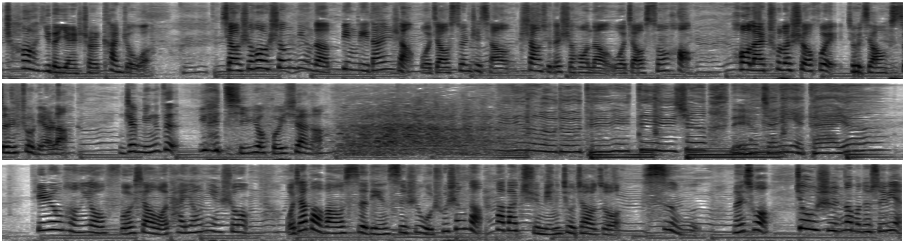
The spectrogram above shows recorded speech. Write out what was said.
诧异的眼神看着我。小时候生病的病历单上我叫孙志强，上学的时候呢我叫孙浩，后来出了社会就叫孙树林了。你这名字越起越回旋了。听众朋友，佛笑我太妖孽说，我家宝宝四点四十五出生的，爸爸取名就叫做四五，没错，就是那么的随便。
